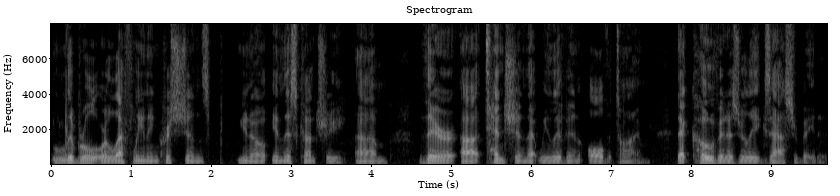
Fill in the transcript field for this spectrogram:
liberal or left leaning Christians, you know, in this country, um, their uh, tension that we live in all the time that COVID has really exacerbated,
